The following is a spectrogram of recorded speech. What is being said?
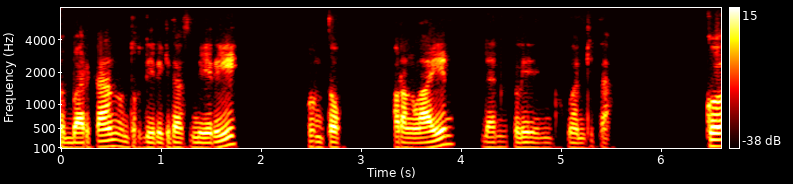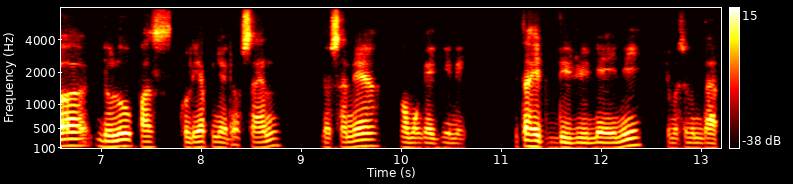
sebarkan untuk diri kita sendiri, untuk orang lain, dan lingkungan kita. Gue dulu pas kuliah punya dosen, dosennya ngomong kayak gini, kita hidup di dunia ini cuma sebentar.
